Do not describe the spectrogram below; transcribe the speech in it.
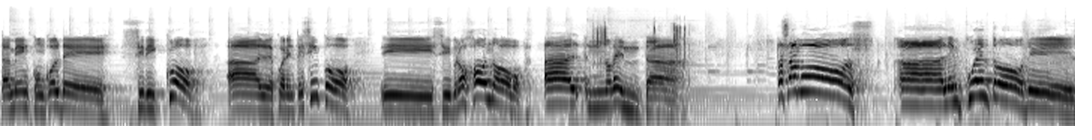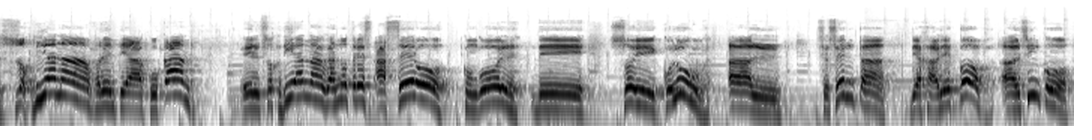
también con gol de Sidikov al 45 y Sibrojonov al 90. Pasamos al encuentro de Sogdiana frente a Kukand. El Sogdiana ganó 3 a 0 con gol de Soy Kolub al 60 Diajalekov al 5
